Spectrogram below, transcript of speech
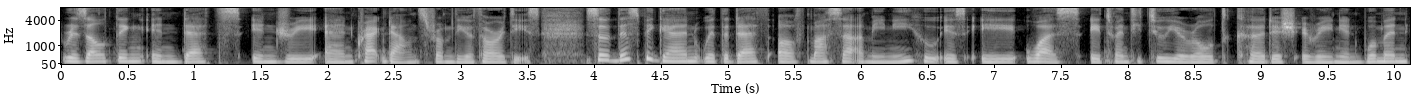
resulting in deaths, injury, and crackdowns from the authorities. So this began with the death of Mahsa Amini, who is a was a 22-year-old Kurdish Iranian woman.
